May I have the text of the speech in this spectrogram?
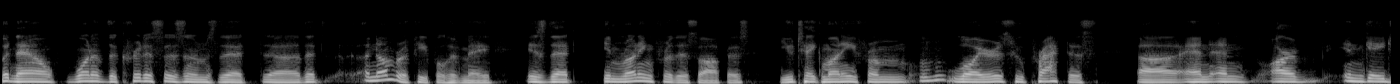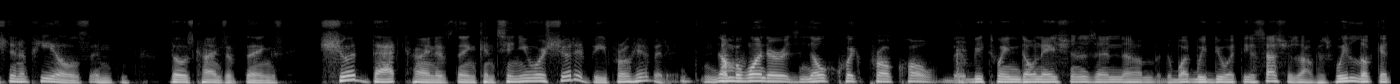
But now, one of the criticisms that uh, that a number of people have made is that in running for this office, you take money from mm-hmm. lawyers who practice uh, and and are engaged in appeals and those kinds of things. Should that kind of thing continue, or should it be prohibited? Number one, there is no quick pro quo between donations and um, what we do at the assessor's office. We look at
